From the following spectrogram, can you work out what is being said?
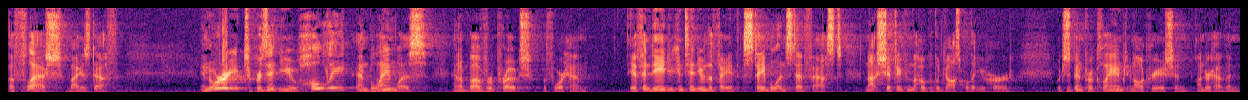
of flesh by his death, in order to present you holy and blameless and above reproach before him. If indeed you continue in the faith, stable and steadfast, not shifting from the hope of the gospel that you heard, which has been proclaimed in all creation under heaven,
